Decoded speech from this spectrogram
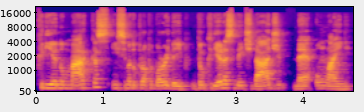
criando marcas em cima do próprio Bored Ape. Então, criando essa identidade né, online.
